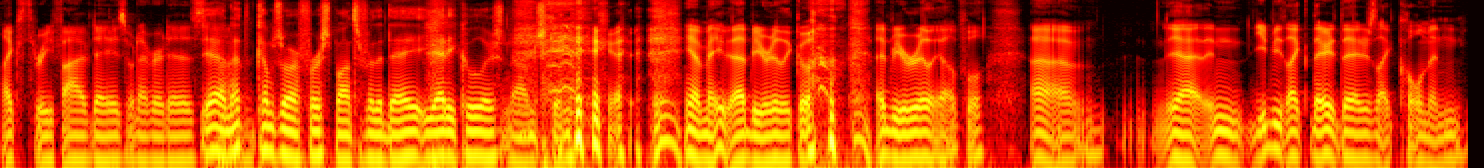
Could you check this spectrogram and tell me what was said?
like three five days, whatever it is. Yeah, and Um, that comes to our first sponsor for the day, Yeti coolers. No, I'm just kidding. yeah, maybe that'd be really cool. that'd be really helpful. Um, yeah, and you'd be like there. There's like Coleman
